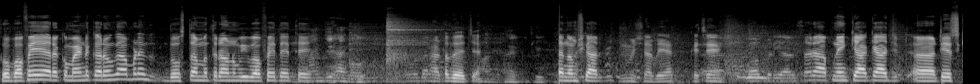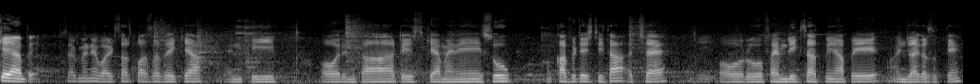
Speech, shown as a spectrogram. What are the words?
ਸੋ ਬਫੇ ਰეკਮੈਂਡ ਕਰੂੰਗਾ ਆਪਣੇ ਦੋਸਤਾਂ ਮਿੱਤਰਾਂ ਨੂੰ ਵੀ ਬਫੇ ਤੇ ਇੱਥੇ ਹਾਂਜੀ ਹਾਂਜੀ ਗੋਲਡਨ ਹਟ ਦੇ ਵਿੱਚ ਹੈ ठीक सर, नमस्कार जी नमस्कार भैया कैसे हैं बहुत बढ़िया सर आपने क्या क्या आज टेस्ट किया यहाँ पे सर मैंने व्हाइट सॉस पास्ता से किया इनकी और इनका टेस्ट किया मैंने सूप काफ़ी टेस्टी था अच्छा है और वो फैमिली के साथ में यहाँ पे एंजॉय कर सकते हैं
